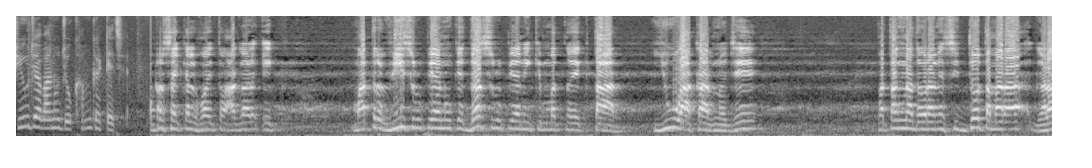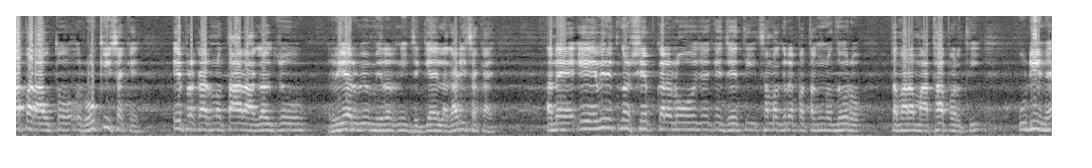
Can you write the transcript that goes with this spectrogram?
જીવ જવાનું જોખમ ઘટે છે. મોટરસાયકલ હોય તો આગળ એક માત્ર વીસ રૂપિયાનું કે દસ રૂપિયાની કિંમતનો એક તાર યુ આકારનો જે પતંગના દોરાને સીધો તમારા ગળા પર આવતો રોકી શકે, એ પ્રકારનો તાર આગળ જો રિયર વ્યૂ મિરરની જગ્યાએ લગાડી શકાય. અને એ એવી રીતનો શેપ કરેલો હોવો જોઈએ કે જેથી સમગ્ર પતંગનો દોરો તમારા માથા પરથી ઉડીને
